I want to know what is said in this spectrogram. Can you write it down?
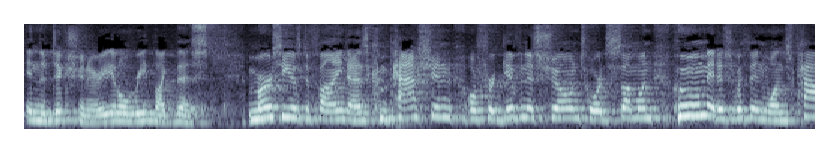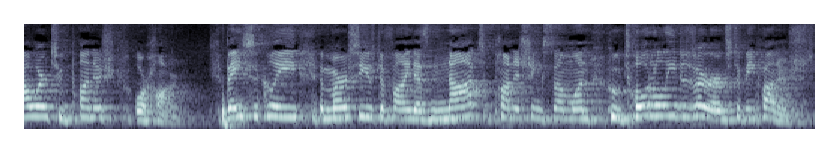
in the dictionary, it'll read like this Mercy is defined as compassion or forgiveness shown towards someone whom it is within one's power to punish or harm. Basically, mercy is defined as not punishing someone who totally deserves to be punished.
